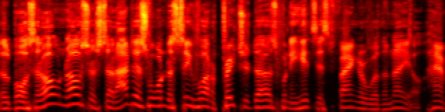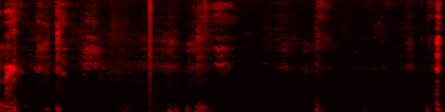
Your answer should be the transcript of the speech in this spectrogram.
Little boy said, Oh, no, sir. Said, I just wanted to see what a preacher does when he hits his finger with a nail, hammer. the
